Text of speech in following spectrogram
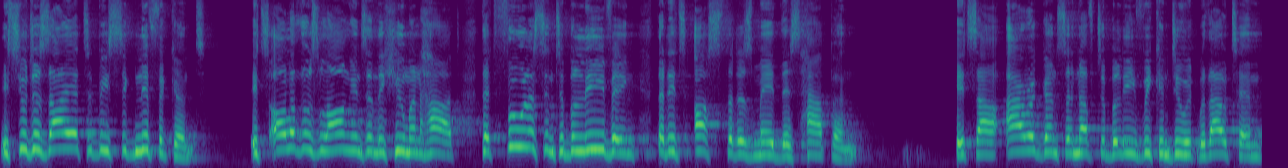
It's your desire to be significant. It's all of those longings in the human heart that fool us into believing that it's us that has made this happen. It's our arrogance enough to believe we can do it without Him,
